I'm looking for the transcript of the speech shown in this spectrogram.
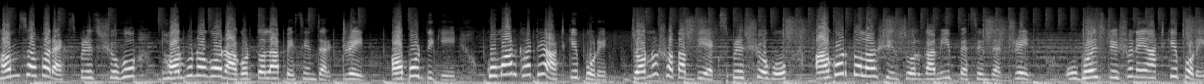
হামসাফার এক্সপ্রেস সহ ধর্মনগর আগরতলা প্যাসেঞ্জার ট্রেন। অপরদিকে কুমারঘাটে আটকে পড়ে জনশতাব্দী এক্সপ্রেস সহ আগরতলা শিলচরগামী প্যাসেঞ্জার ট্রেন। উভয় স্টেশনে আটকে পড়ে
